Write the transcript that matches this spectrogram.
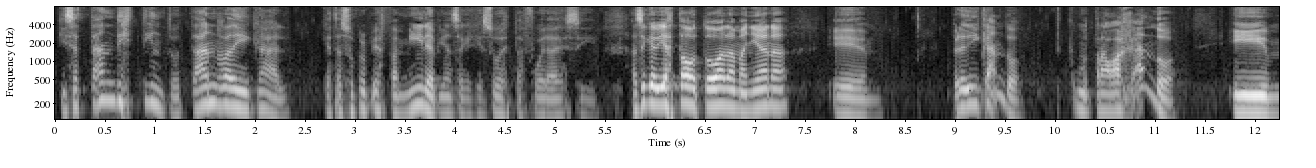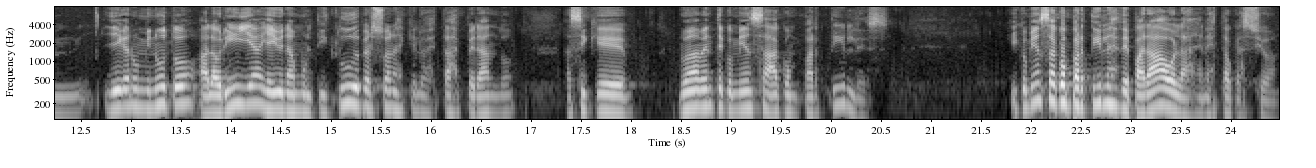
quizá tan distinto, tan radical, que hasta su propia familia piensa que Jesús está fuera de sí. Así que había estado toda la mañana eh, predicando, trabajando. Y mm, llegan un minuto a la orilla y hay una multitud de personas que los está esperando. Así que nuevamente comienza a compartirles. Y comienza a compartirles de parábolas en esta ocasión.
